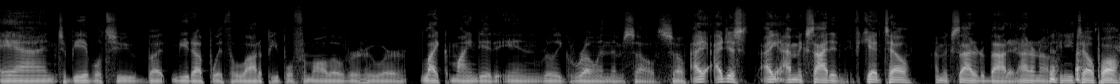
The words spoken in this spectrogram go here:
and to be able to but meet up with a lot of people from all over who are like-minded in really growing themselves. So I, I just I, I'm excited. If you can't tell, I'm excited about it. I don't know. Can you tell, Paul?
